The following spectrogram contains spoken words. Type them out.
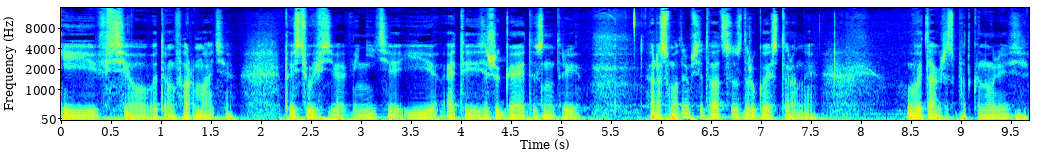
и все в этом формате. То есть вы себя вините, и это изжигает изнутри. Рассмотрим ситуацию с другой стороны. Вы также споткнулись,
